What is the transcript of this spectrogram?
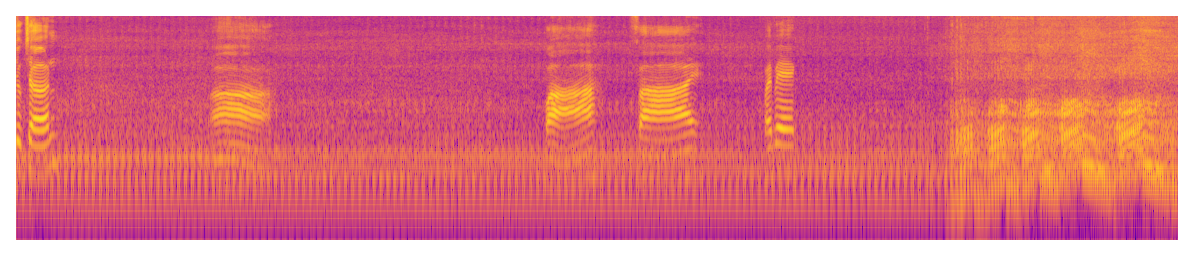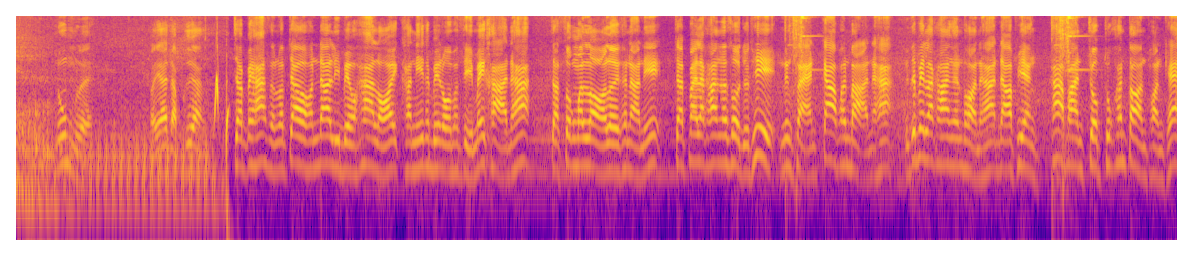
ฉุกเฉิน อ่า ขวา ซ้าย ไฟเบรกนุ่มเลยขออนุญาตดับเครื่อง จะไปฮะสำหรับเจ้า Honda Rebel 500 คันนี้ทะเบียนโอนภาษีไม่ขาดนะฮะ จัดทรงมาหล่อเลยขนาดนี้ จัดไปราคาเงินสดอยู่ที่ 1,900 บาทนะฮะ หรือจะเป็นราคาเงินผ่อนนะฮะ ดาวเพียง 5,000 จบทุกขั้นตอนผ่อนแค่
